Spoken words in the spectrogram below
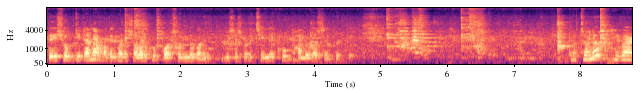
তো এই সবজিটা না আমাদের ঘরে সবাই খুব পছন্দ করে। বিশেষ করে ছেলে খুব ভালোবাসে খেতে। তো চলো, এবার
